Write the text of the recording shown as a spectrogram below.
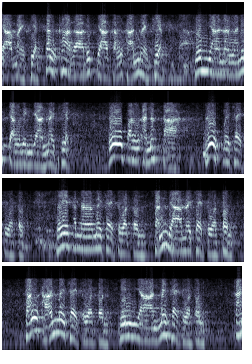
ญาไม่เที่ยง สังขารานิจจาสังขารไม่เที่ยงวิญญาณังอนิจจังวิญญาณไม่เที่ยงรูปังอนัตตา รูปไม่ใช่ตัวตนเวทนาไม่ใช่ตัวตน สัญญาไม่ใช่ตัวตน สังขารไม่ใช่ตัวตน วิญญาณไม่ใช่ตัวตน อัน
